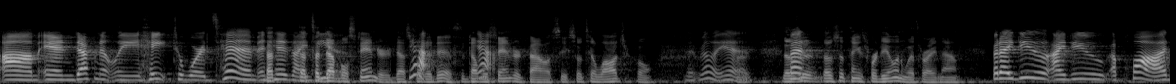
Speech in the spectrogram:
um, and definitely hate towards him and That- his that's ideas. a double standard. That's Yeah. what it is. A double Yeah. standard fallacy. So it's illogical. It really is. Those, But- are, those are things we're dealing with right now. But I do, I do applaud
